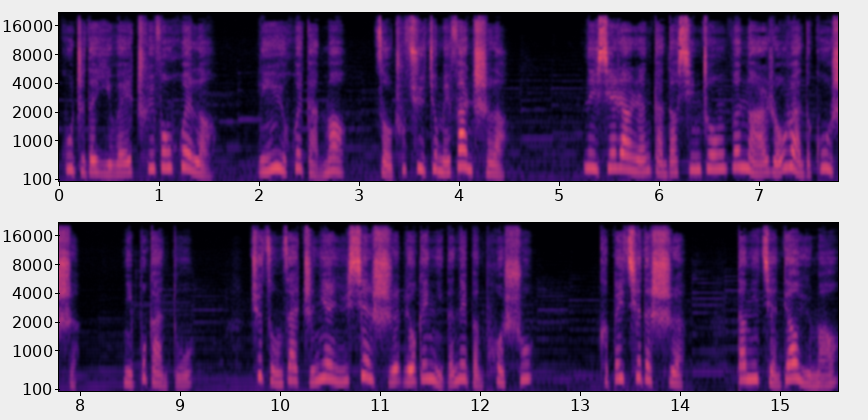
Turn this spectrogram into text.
固执的以为吹风会冷，淋雨会感冒，走出去就没饭吃了。那些让人感到心中温暖而柔软的故事，你不敢读，却总在执念于现实留给你的那本破书。可悲切的是，当你剪掉羽毛，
